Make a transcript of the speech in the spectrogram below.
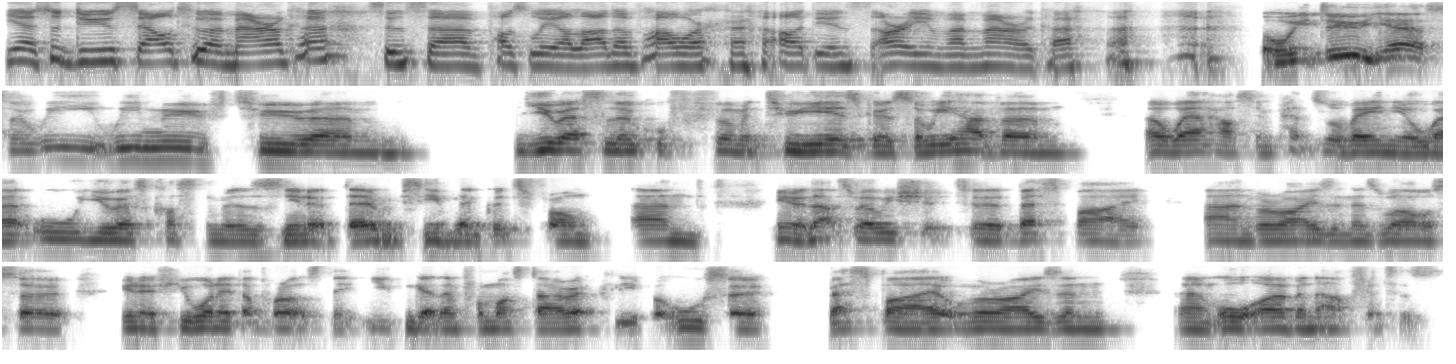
Yeah. So, do you sell to America? Since uh, possibly a lot of our audience are in America. we do. Yeah. So we we moved to um, U.S. local fulfillment two years ago. So we have um, a warehouse in Pennsylvania where all U.S. customers, you know, they receive their goods from, and you know that's where we ship to Best Buy and Verizon as well. So you know, if you wanted the products, that you can get them from us directly, but also Best Buy or Verizon um, or Urban Outfitters.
